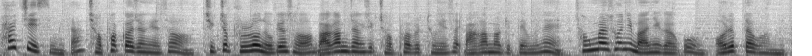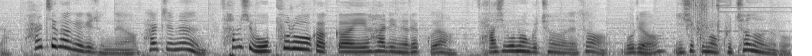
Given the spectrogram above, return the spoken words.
팔찌 있습니다. 접합 과정에서 직접 불러 녹여서 마감 장식 접합을 통해서 마감하기 때문에 정말 손이 많이 가고 어렵다고 합니다. 팔찌 가격이 좋네요. 팔찌는 35% 가까이 할인을 했고요. 45만 9천 원에서 무려 29만 9천 원으로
